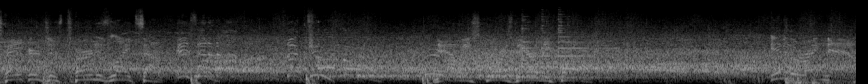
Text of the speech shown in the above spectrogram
Taker just turned his lights out. Is it enough? The cover! Now he scores the early fall. Into the ring now.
